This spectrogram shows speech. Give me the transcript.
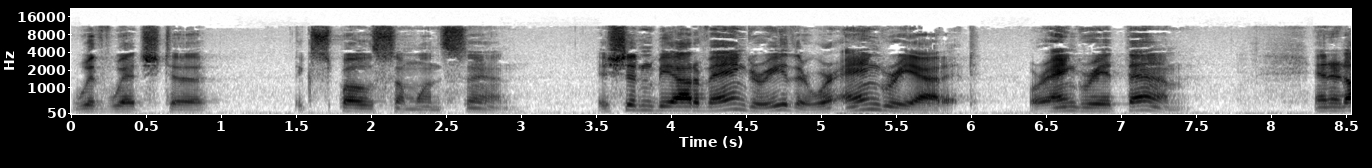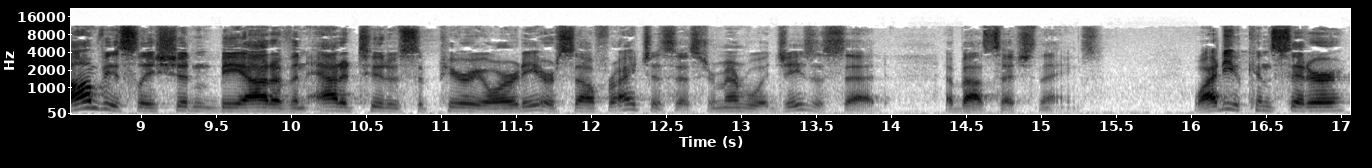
with which to expose someone's sin. It shouldn't be out of anger either. We're angry at it. We're angry at them. And it obviously shouldn't be out of an attitude of superiority or self righteousness. Remember what Jesus said about such things. Why do you consider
